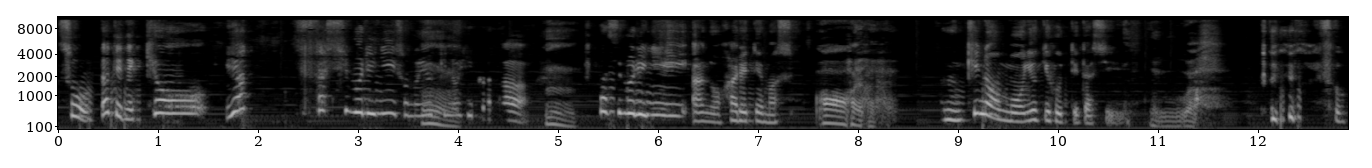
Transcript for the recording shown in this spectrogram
そう。だってね、今日、や、久しぶりに、その雪の日から、うん。久しぶりに、あの、晴れてます。ああ、はいはいはい。うん、昨日も雪降ってたし。うわ。そう。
